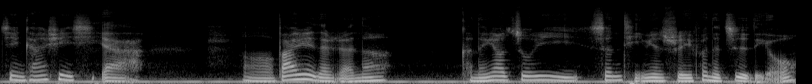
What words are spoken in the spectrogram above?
健康讯息啊，嗯，八月的人呢，可能要注意身体里面水分的滞留，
